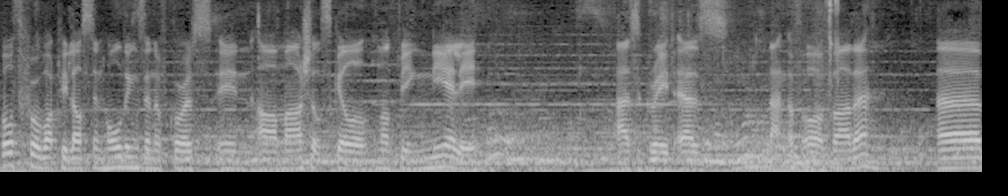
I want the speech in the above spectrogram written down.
Both for what we lost in holdings and of course in our martial skill not being nearly as great as that of our father. Uh,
